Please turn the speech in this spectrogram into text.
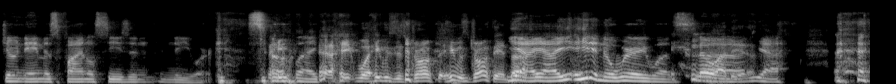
Joe Namath's final season in New York. so like, he, well, he was just drunk. He was drunk then. Yeah, yeah. He, he, didn't know where he was. no uh, idea. Yeah.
